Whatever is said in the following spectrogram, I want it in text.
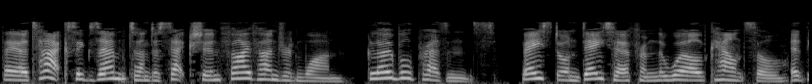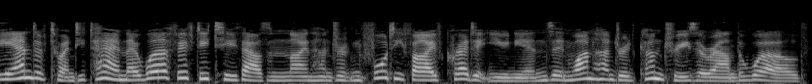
They are tax-exempt under Section 501. Global presence Based on data from the World Council, at the end of 2010 there were 52,945 credit unions in 100 countries around the world.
